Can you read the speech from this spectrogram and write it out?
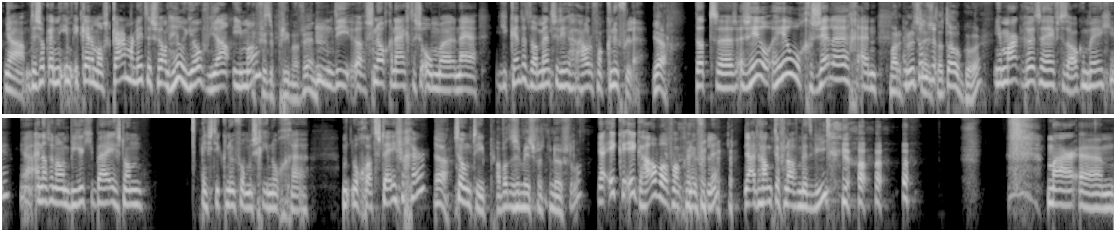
Ja, is ook een, ik ken hem als Kamerlid. Het is wel een heel joviaal Ik iemand. vind het prima vent. Die eh, snel geneigd is om, eh, nou ja, je kent het wel, mensen die houden van knuffelen. Ja, Dat eh, is heel, heel gezellig. En Mark En Rutte soms- heeft dat ook hoor. ja, Mark Rutte heeft het ook een beetje. Ja, en als er dan een biertje bij is, dan is die knuffel misschien nog, eh, nog wat steviger. Ja. Zo'n type. Maar wat is er mis met knuffelen? Ja, ik, ik hou wel van knuffelen. ja, het hangt er vanaf met wie. Maar ehm,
